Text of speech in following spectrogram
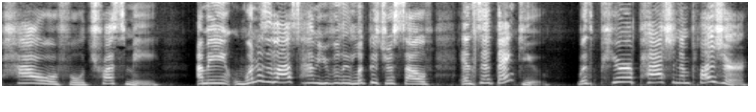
powerful. Trust me. I mean, when is the last time you really looked at yourself and said thank you with pure passion and pleasure?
